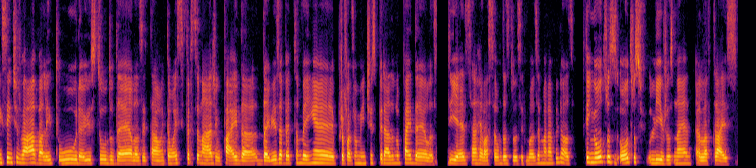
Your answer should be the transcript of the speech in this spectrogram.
incentivava a leitura e o estudo delas e tal. Então, esse personagem, o pai da, da Elizabeth também é provavelmente inspirado no pai delas. E essa relação das duas irmãs é maravilhosa. Tem outros, outros livros, né? Ela traz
